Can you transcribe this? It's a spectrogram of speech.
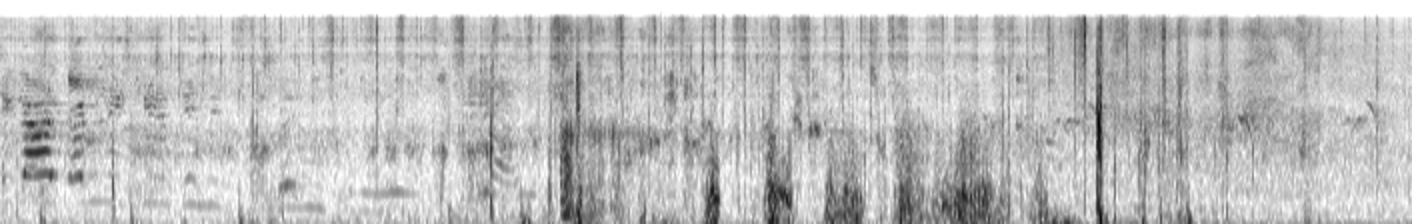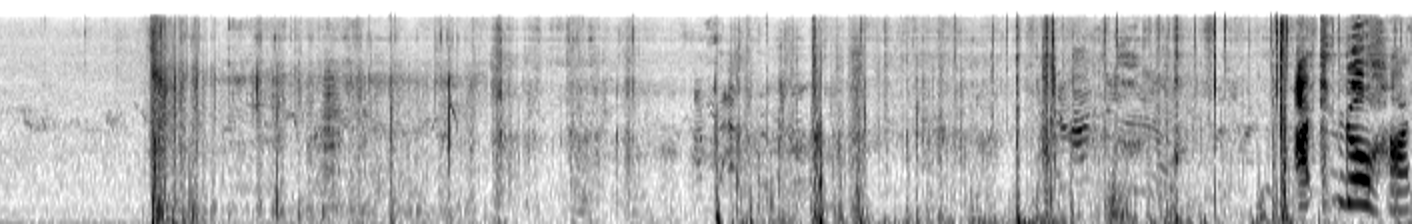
Hey guys, I'm gonna I can go high.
